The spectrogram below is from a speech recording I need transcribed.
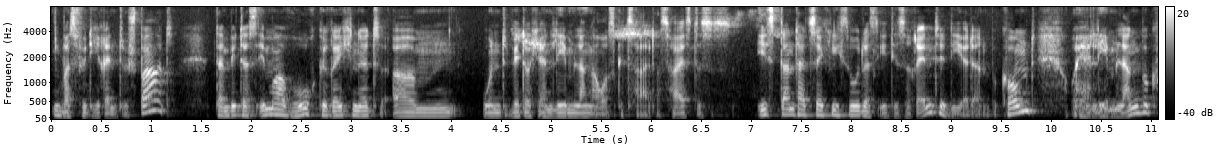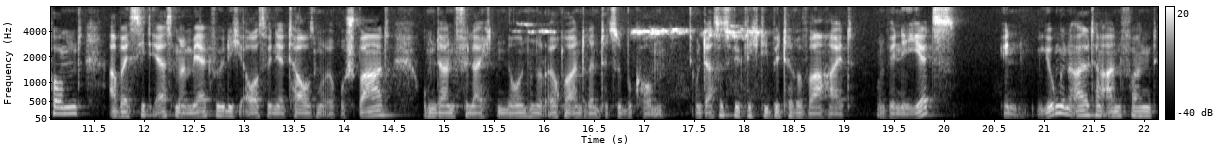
was für die Rente spart, dann wird das immer hochgerechnet ähm, und wird euch ein Leben lang ausgezahlt. Das heißt, es ist ist dann tatsächlich so, dass ihr diese Rente, die ihr dann bekommt, euer Leben lang bekommt, aber es sieht erstmal merkwürdig aus, wenn ihr 1000 Euro spart, um dann vielleicht 900 Euro an Rente zu bekommen. Und das ist wirklich die bittere Wahrheit. Und wenn ihr jetzt in jungen Alter anfangt,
